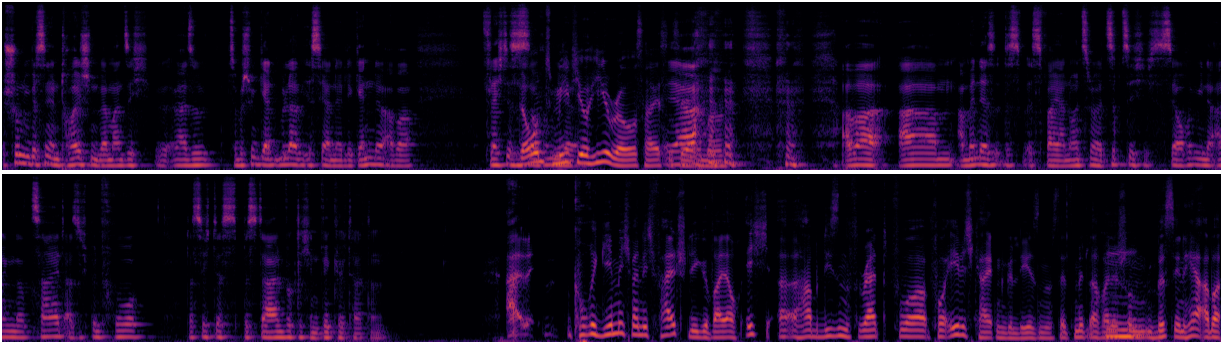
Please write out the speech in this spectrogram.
schon ein bisschen enttäuschend, wenn man sich, also zum Beispiel Gerd Müller ist ja eine Legende, aber vielleicht ist Don't es Don't meet your heroes heißt es ja, ja immer. aber ähm, am Ende, das, es war ja 1970, es ist ja auch irgendwie eine andere Zeit, also ich bin froh, dass sich das bis dahin wirklich entwickelt hat. Und äh, Korrigiere mich, wenn ich falsch liege, weil auch ich äh, habe diesen Thread vor, vor Ewigkeiten gelesen. Das ist jetzt mittlerweile mhm. schon ein bisschen her. Aber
